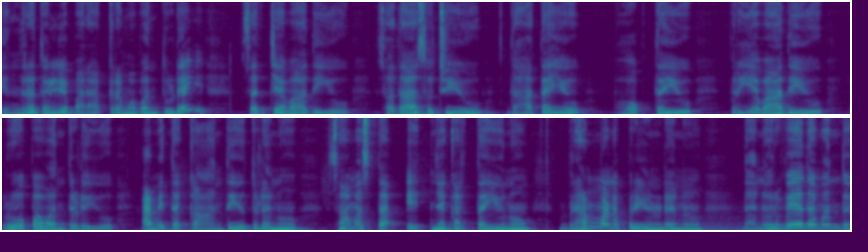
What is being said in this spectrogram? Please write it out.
ఇంద్రతుల్య పరాక్రమవంతుడై సత్యవాదియు సదాశుచియు దాతయు భోక్తయు ప్రియవాదియు రూపవంతుడియు అమిత కాంతియుతుడను సమస్త యజ్ఞకర్తయును బ్రాహ్మణ ప్రియుడను ధనుర్వేదమందు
